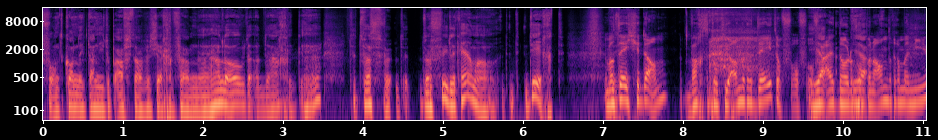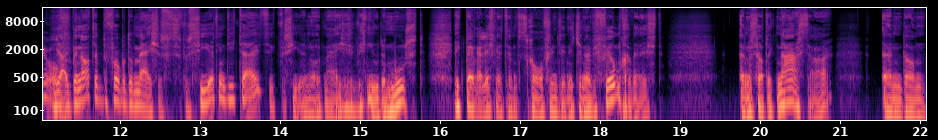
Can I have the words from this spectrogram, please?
vond, kon ik dan niet op afstappen zeggen van... Uh, hallo, dag. Uh, dat was, dat viel ik helemaal dicht. En wat deed je dan? Wachten tot die andere deed? Of, of, of ja, uitnodigen ja. op een andere manier? Of? Ja, ik ben altijd bijvoorbeeld door meisjes versierd in die tijd. Ik versierde nooit meisjes, ik wist niet hoe dat moest. Ik ben wel eens met een schoolvriendinnetje naar de film geweest. En dan zat ik naast haar. En dan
